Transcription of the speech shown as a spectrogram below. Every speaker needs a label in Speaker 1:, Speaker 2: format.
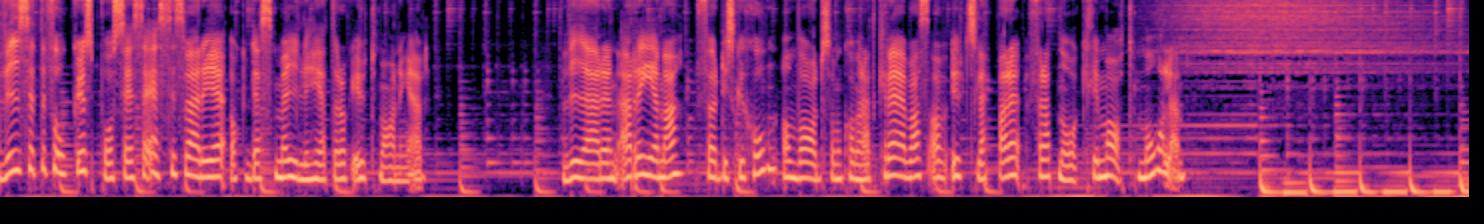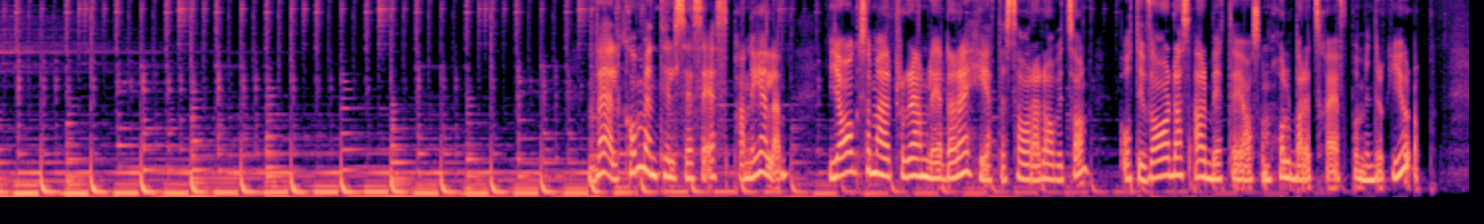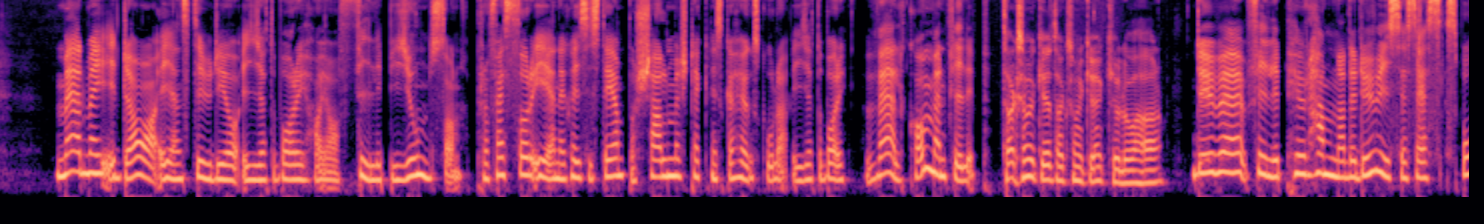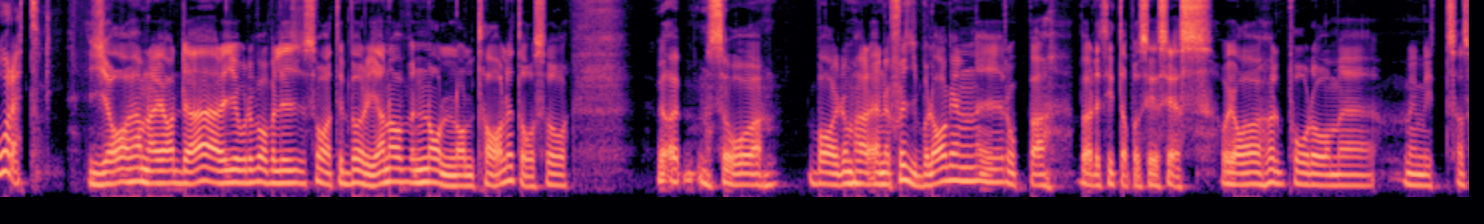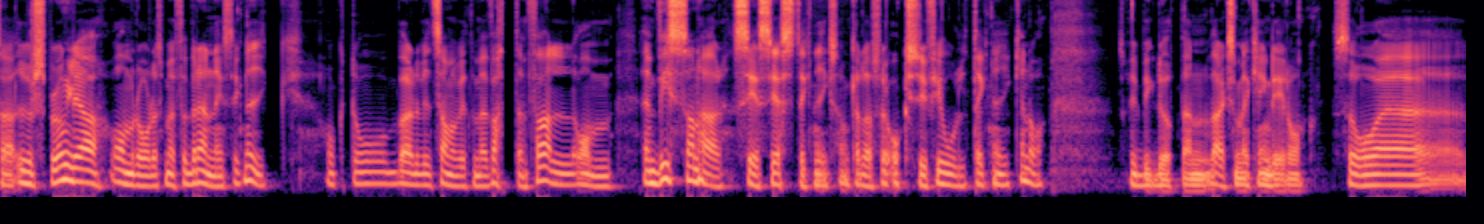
Speaker 1: Vi sätter fokus på CCS i Sverige och dess möjligheter och utmaningar. Vi är en arena för diskussion om vad som kommer att krävas av utsläppare för att nå klimatmålen. Välkommen till CCS-panelen. Jag som är programledare heter Sara Davidsson och till vardags arbetar jag som hållbarhetschef på Midrock Europe. Med mig idag i en studio i Göteborg har jag Filip Jonsson, professor i energisystem på Chalmers tekniska högskola i Göteborg. Välkommen Filip!
Speaker 2: Tack så mycket, tack så mycket. kul att vara här.
Speaker 1: Du eh, Filip, hur hamnade du i CCS-spåret?
Speaker 2: Ja, hur hamnade jag där? Jo, det var väl så att i början av 00-talet då så, så var de här energibolagen i Europa började titta på CCS och jag höll på då med med mitt så säga, ursprungliga område som är förbränningsteknik. Och då började vi ett samarbete med Vattenfall om en viss sån här CCS-teknik som kallas för oxyfueltekniken. Då. Så vi byggde upp en verksamhet kring det. Då. Så eh,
